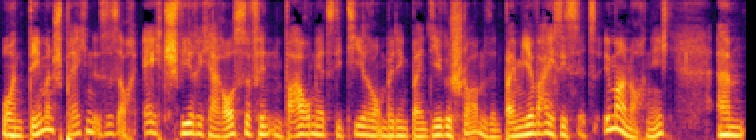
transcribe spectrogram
Und dementsprechend ist es auch echt schwierig herauszufinden, warum jetzt die Tiere unbedingt bei dir gestorben sind. Bei mir weiß ich es jetzt immer noch nicht. Ähm,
